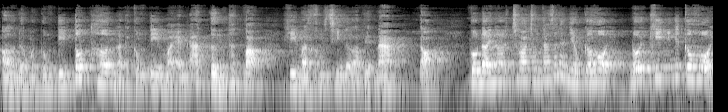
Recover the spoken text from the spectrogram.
ở được một công ty tốt hơn là cái công ty mà em đã từng thất vọng khi mà không xin được ở Việt Nam. Đó. Cuộc đời nó cho chúng ta rất là nhiều cơ hội. Đôi khi những cái cơ hội,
